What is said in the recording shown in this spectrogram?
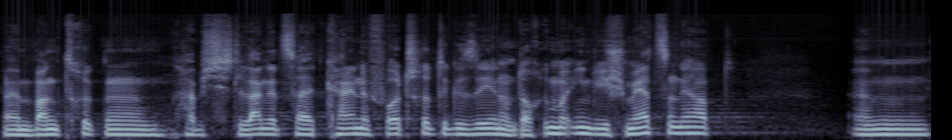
Beim Bankdrücken habe ich lange Zeit keine Fortschritte gesehen und auch immer irgendwie Schmerzen gehabt. Ähm,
